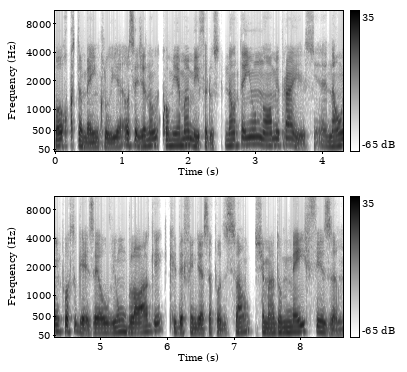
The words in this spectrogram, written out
porco também incluía, ou seja, não comia mamíferos. Não tem um nome para isso, é, não em português. Eu ouvi um blog que defendia essa posição chamado Mayfism.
